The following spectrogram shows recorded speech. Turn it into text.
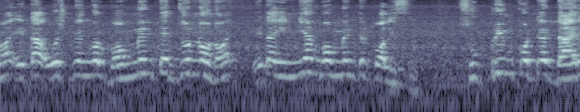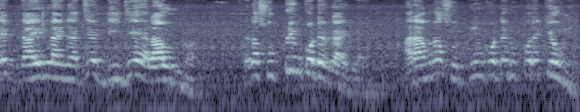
নয়, এটা ওয়েস্ট বেঙ্গল গভর্নমেন্টের জন্য নয়, এটা ইন্ডিয়ান গভর্নমেন্টের পলিসি সুপ্রিম কোর্টের ডাইরেক্ট গাইডলাইন আছে ডিজে অ্যালাউড নয়। এটা সুপ্রিম কোর্টের গাইডলাইন আর আমরা সুপ্রিম কোর্টের উপরে কেউ নেই।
